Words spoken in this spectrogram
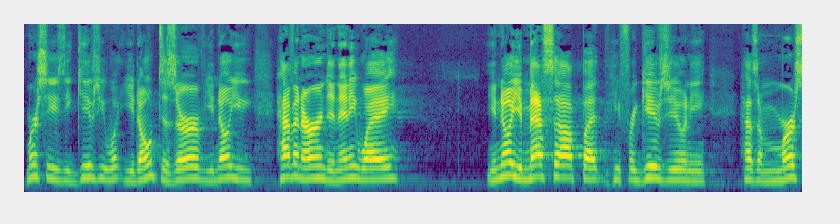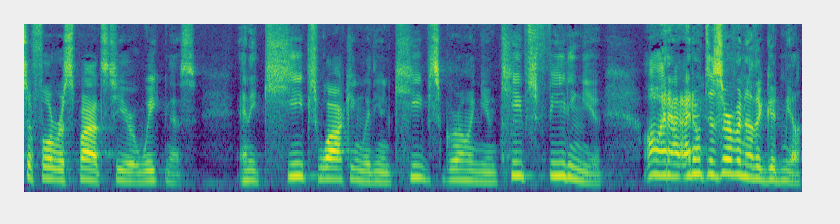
Mercy is He gives you what you don't deserve, you know you haven't earned in any way. You know you mess up, but He forgives you and He has a merciful response to your weakness. And He keeps walking with you and keeps growing you and keeps feeding you. Oh, I don't deserve another good meal.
